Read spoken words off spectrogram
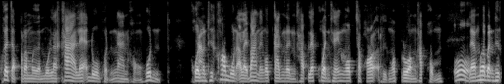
เพื่อจะประเมินมูลค่าและดูผลงานของหุ้น ควรครับบันทึกข้อมูลอะไรบ้างในงบการเงินครับ และควรใช้งบเฉพาะหรืองบรวมครับ ผมโอ้และเมื่อบันทึก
